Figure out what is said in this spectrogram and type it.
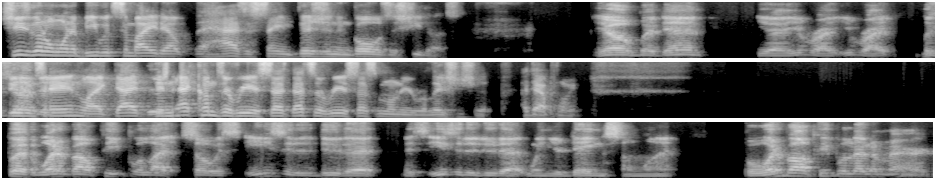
she's going to want to be with somebody that, that has the same vision and goals as she does. Yo, but then yeah, you're right. You're right. But See what I'm saying? Like that, then that comes a reassess. That's a reassessment on your relationship at that point. But what about people like? So it's easy to do that. It's easy to do that when you're dating someone. But what about people that are married?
